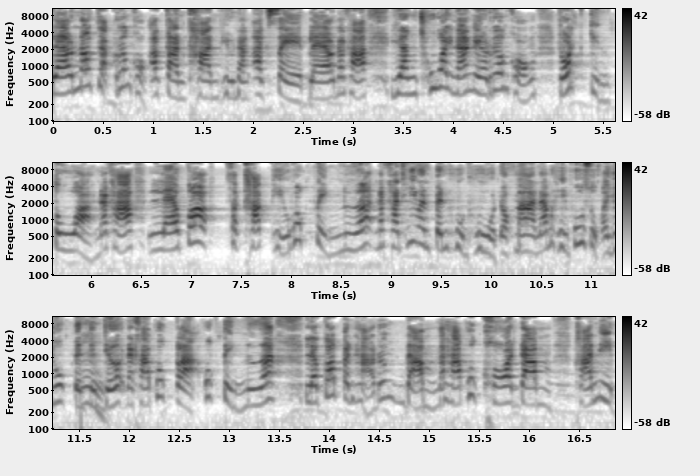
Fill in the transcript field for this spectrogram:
แล้วนอกจากเรื่องของอาการคันผิวหนังอักเสบแล้วนะคะ ยังช่วยนะในเรื่องของลดกลิ่นตัวนะคะ แล้วก็สครับผิวพวกติ่งเนื้อนะคะ ที่มันเป็นหูดหูดออกมานะบางทีผู้สูงอายุเป็นกันเยอะนะคะ พวกกระพวกติ่งเนื้อ แล้วก็ปัญหาเรื่องดำนะคะ พวกคอดำขาหนีบ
